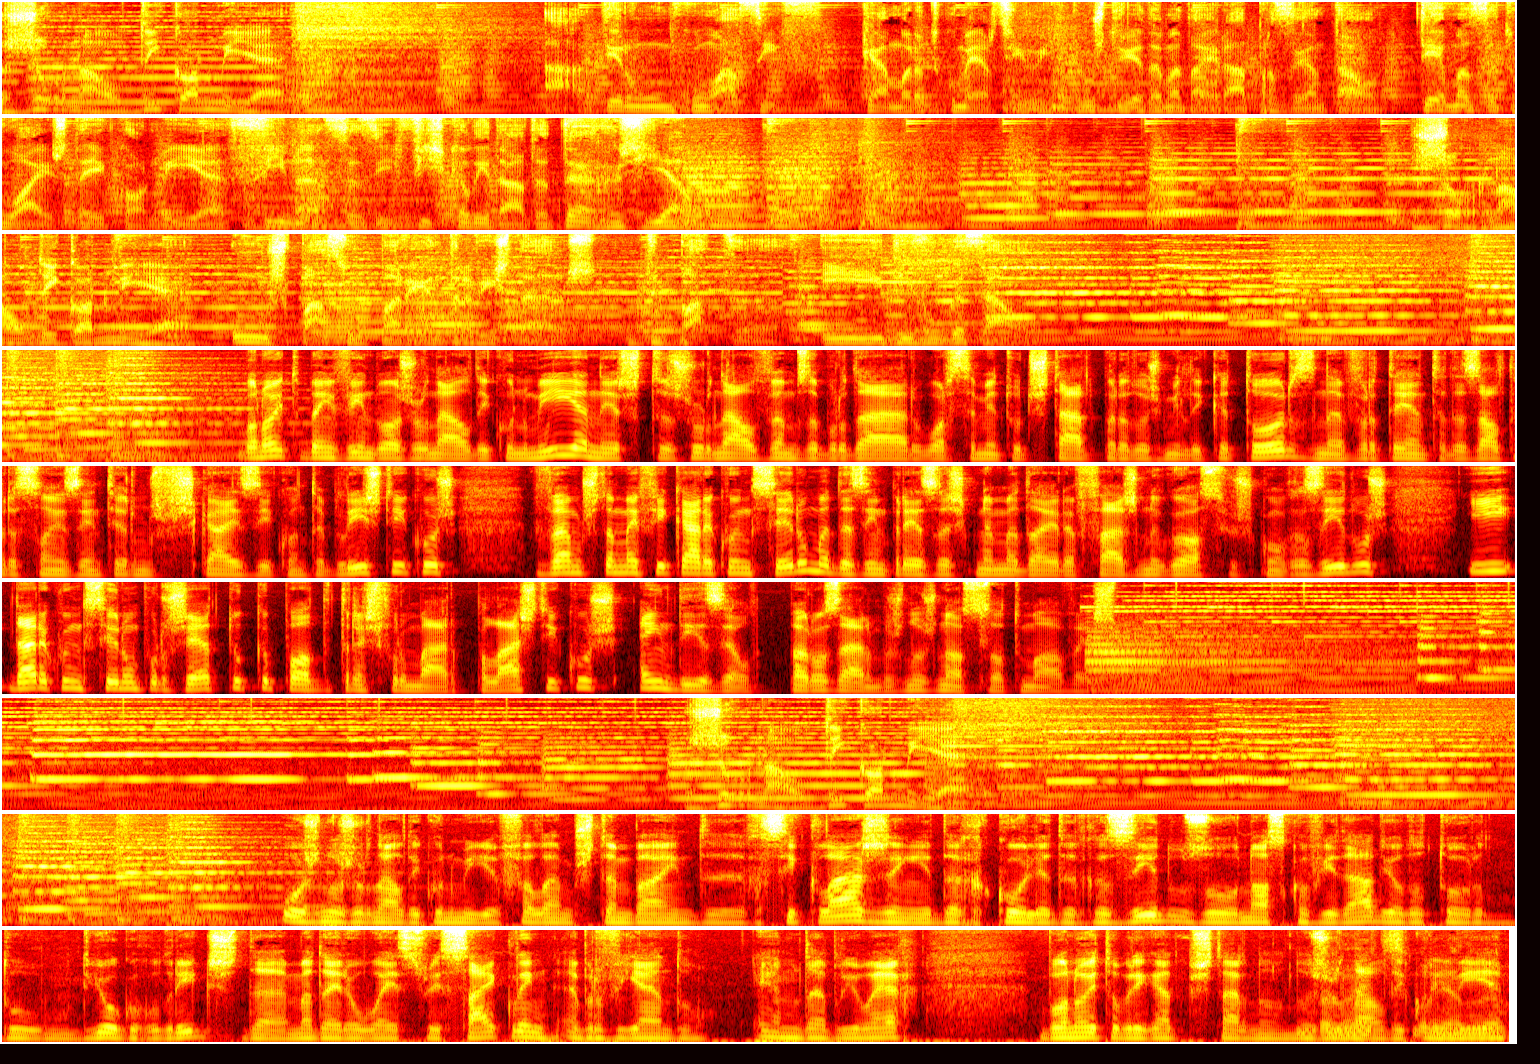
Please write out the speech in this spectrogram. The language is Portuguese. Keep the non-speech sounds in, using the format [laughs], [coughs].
Jornal de Economia. A ter um com a ACIF, Câmara de Comércio e Indústria da Madeira apresentam temas atuais da economia, finanças e fiscalidade da região. Jornal de Economia. Um espaço para entrevistas, debate e divulgação. Boa noite, bem-vindo ao Jornal de Economia. Neste jornal vamos abordar o Orçamento do Estado para 2014, na vertente das alterações em termos fiscais e contabilísticos. Vamos também ficar a conhecer uma das empresas que na Madeira faz negócios com resíduos e dar a conhecer um projeto que pode transformar plásticos em diesel para usarmos nos nossos automóveis. Jornal de Economia. Hoje no Jornal de Economia falamos também de reciclagem e da recolha de resíduos. O nosso convidado é o Dr. Diogo Rodrigues, da Madeira Waste Recycling, abreviando MWR. Boa noite, obrigado por estar no, no Jornal noite, de Economia.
